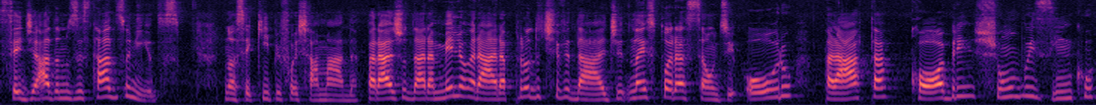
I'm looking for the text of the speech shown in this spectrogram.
sediada nos Estados Unidos. Nossa equipe foi chamada para ajudar a melhorar a produtividade na exploração de ouro, prata, cobre, chumbo e zinco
